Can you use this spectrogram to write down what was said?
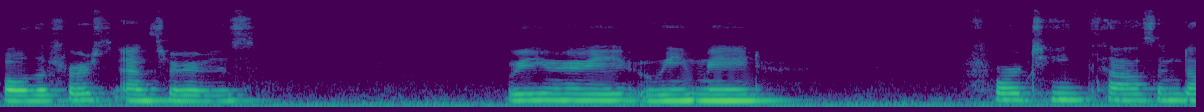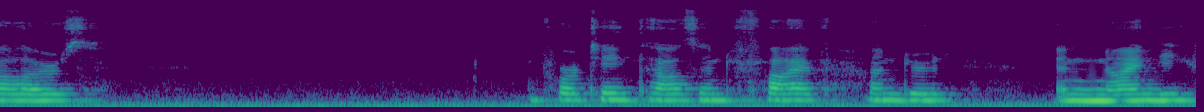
Well, the first answer is we made we made fourteen thousand dollars fourteen thousand five hundred and ninety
